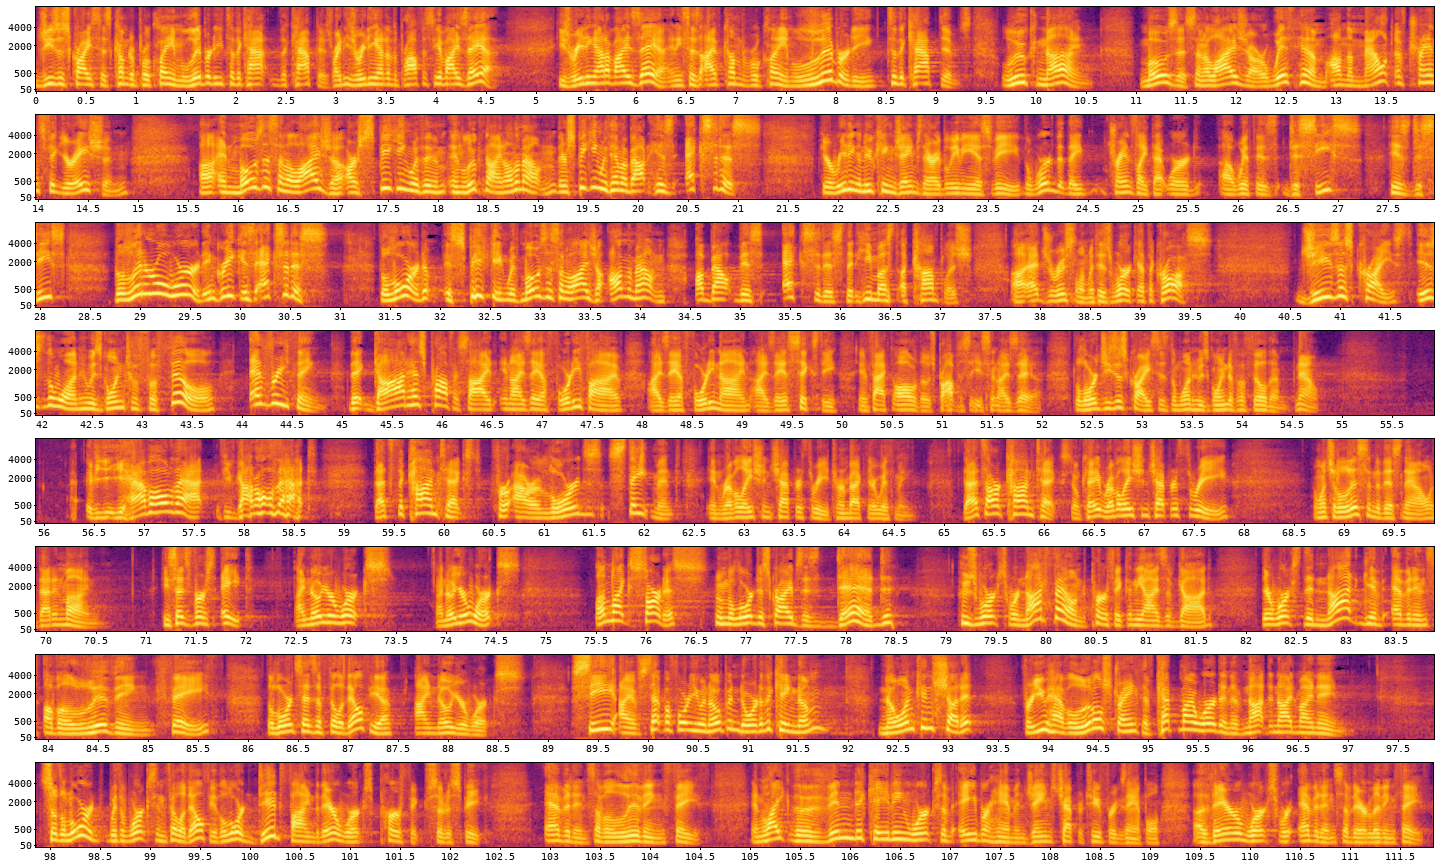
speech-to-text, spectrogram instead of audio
Jesus Christ has come to proclaim liberty to the, the captives, right? He's reading out of the prophecy of Isaiah. He's reading out of Isaiah, and he says, I've come to proclaim liberty to the captives. Luke 9. Moses and Elijah are with him on the Mount of Transfiguration, uh, and Moses and Elijah are speaking with him in Luke 9 on the mountain. They're speaking with him about his exodus. If you're reading a New King James there, I believe ESV, the word that they translate that word uh, with is decease, his decease. The literal word in Greek is exodus. The Lord is speaking with Moses and Elijah on the mountain about this exodus that he must accomplish uh, at Jerusalem with his work at the cross. Jesus Christ is the one who is going to fulfill everything that God has prophesied in Isaiah 45, Isaiah 49, Isaiah 60. In fact, all of those prophecies in Isaiah. The Lord Jesus Christ is the one who's going to fulfill them. Now, if you have all of that, if you've got all that, that's the context for our Lord's statement in Revelation chapter 3. Turn back there with me. That's our context, okay? Revelation chapter 3. I want you to listen to this now with that in mind. He says, verse 8, I know your works. I know your works Unlike Sardis, whom the Lord describes as dead, whose works were not found perfect in the eyes of God, their works did not give evidence of a living faith. The Lord says of Philadelphia, I know your works. See, I have set before you an open door to the kingdom. No one can shut it, for you have little strength, have kept my word, and have not denied my name. So the Lord, with the works in Philadelphia, the Lord did find their works perfect, so to speak, evidence of a living faith. And like the vindicating works of Abraham in James chapter 2, for example, uh, their works were evidence of their living faith.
